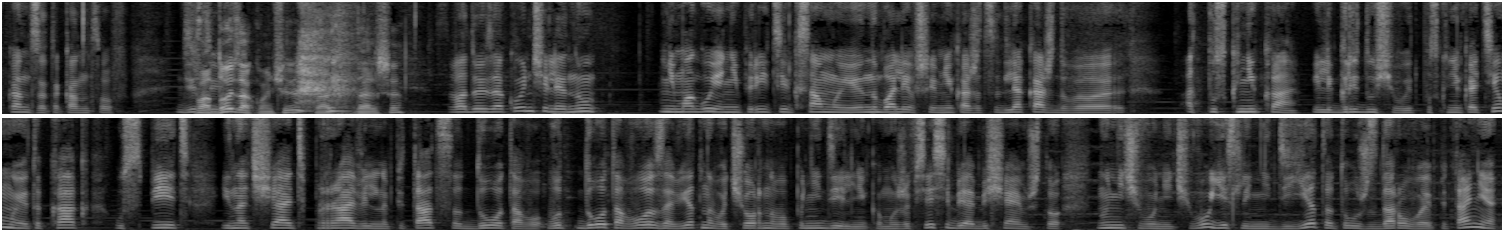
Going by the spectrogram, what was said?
В конце-то концов. С водой закончили, так, дальше. С водой закончили, ну, не могу я не перейти к самой наболевшей, мне кажется, для каждого отпускника или грядущего отпускника темы это как успеть и начать правильно питаться до того, вот до того заветного черного понедельника. Мы же все себе обещаем, что ну ничего, ничего, если не диета, то уж здоровое питание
